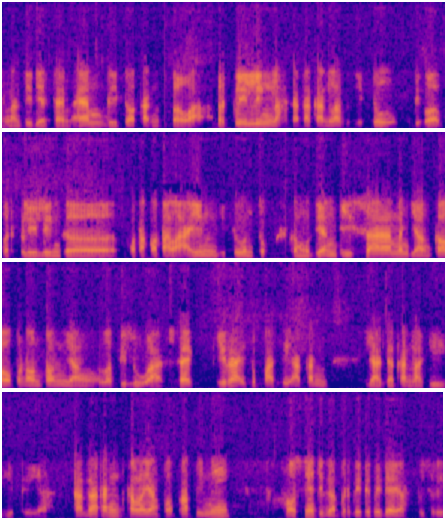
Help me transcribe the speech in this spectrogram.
nanti di STMM itu akan bawa berkeliling lah katakanlah begitu dibawa berkeliling ke kota-kota lain gitu untuk kemudian bisa menjangkau penonton yang lebih luas. Saya kira itu pasti akan diadakan lagi gitu ya. Karena kan kalau yang pop up ini hostnya juga berbeda-beda ya, Bu Sri.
